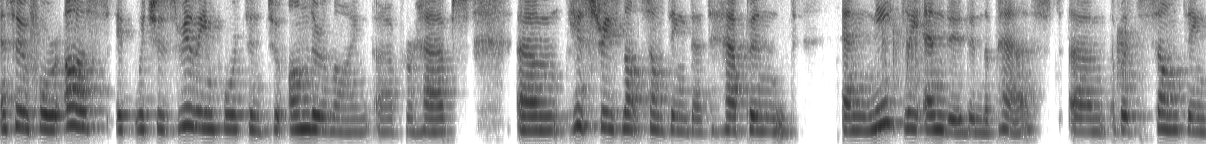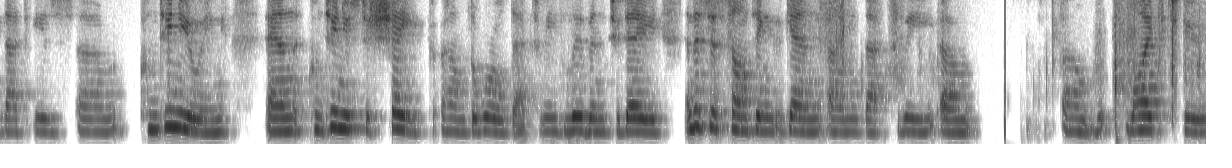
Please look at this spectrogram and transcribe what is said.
And so for us, it, which is really important to underline uh, perhaps, history is not something that happened and neatly ended in the past, but something that is continuing and continues to shape um, the world that we live in today. And this is something, again, um, that we um, um like to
